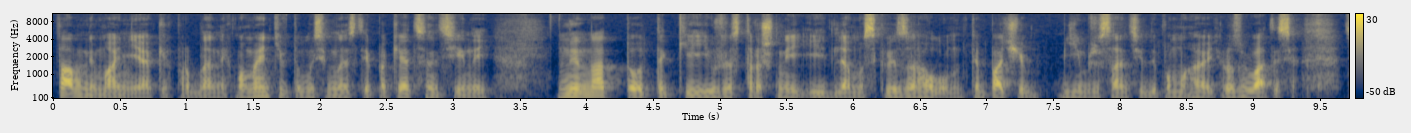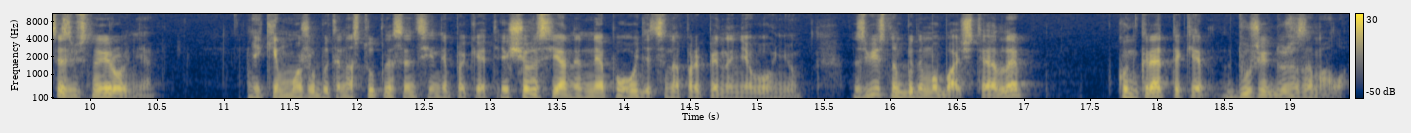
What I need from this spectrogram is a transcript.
Там немає ніяких проблемних моментів, тому 17-й пакет санкційний не надто такий вже страшний і для Москви загалом. Тим паче їм же санкції допомагають розвиватися. Це, звісно, іронія яким може бути наступний санкційний пакет, якщо росіяни не погодяться на припинення вогню. Звісно, будемо бачити, але конкретики дуже і дуже замало.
